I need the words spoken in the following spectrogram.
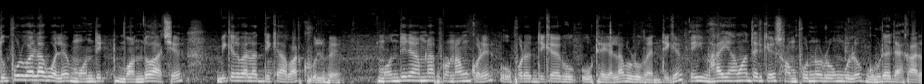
দুপুরবেলা বলে মন্দির বন্ধ আছে বিকেলবেলার দিকে আবার খুলবে। মন্দিরে আমরা প্রণাম করে উপরের দিকে উঠে গেলাম রুমের দিকে। এই ভাই আমাদেরকে সম্পূর্ণ রুমগুলো ঘুরে দেখাল।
